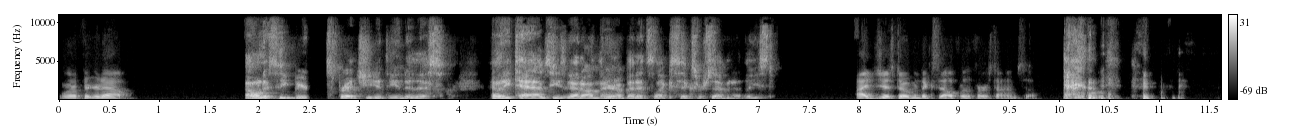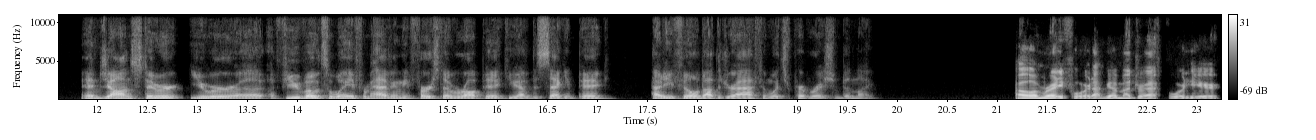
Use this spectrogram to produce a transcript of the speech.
we're gonna figure it out. I want to see beer spreadsheet at the end of this how many tabs he's got on there. I bet it's like six or seven at least. I just opened Excel for the first time, so. and John Stewart, you were uh, a few votes away from having the first overall pick. You have the second pick. How do you feel about the draft, and what's your preparation been like? Oh, I'm ready for it. I've got my draft board here.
